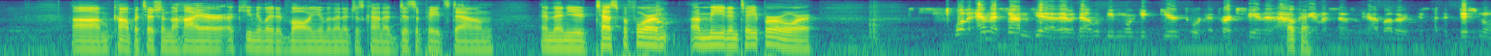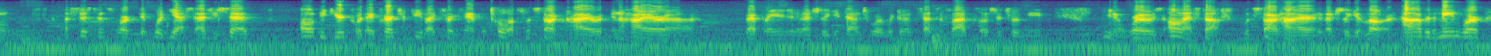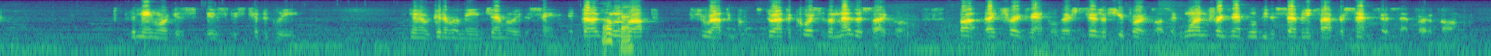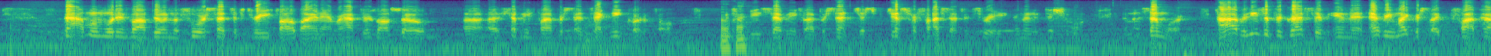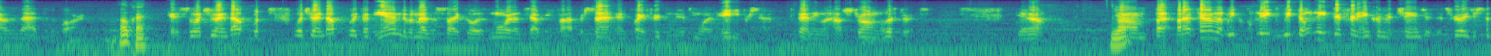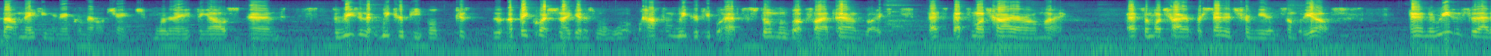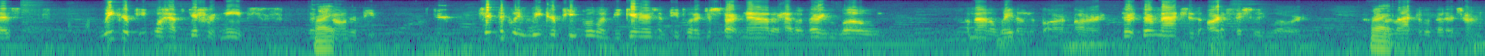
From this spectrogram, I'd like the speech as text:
um, competition, the higher accumulated volume, and then it just kind of dissipates down, and then you test before a, a meet and taper, or Well, the MSMs, yeah, that, would- that would be more geared toward hypertrophy, and then after Okay. the MSMs, we have other additional assistance work that would, yes, as you said, all be geared toward hypertrophy. Like for example, pull-ups would start in higher in a higher uh, rep range and eventually get down to where we're doing sets of five closer to a mean. You know, rows, all that stuff would start higher and eventually get lower. However, the main work, the main work is is, is typically you know going to remain generally the same. It does Okay. move up throughout the throughout the course of a mesocycle. But like for example, there's there's a few protocols. Like one, for example, would be the 75% fifth set protocol. That one would involve doing the four sets of three followed by an AMRAP. There's also uh, a 75% technique protocol, which okay, would be 75% just just for five sets of three, and then additional MSM work. However, these are progressive in that every microcycle, five pounds is added to the bar. Okay, Okay, so what you end up with, what you end up with at the end of a mesocycle is more than 75%, and quite frequently it's more than 80%, depending on how strong the lifter is. You know. yeah, Um, but but I found that we need, we don't need different increment changes. It's really just about making an incremental change more than anything else. And the reason that weaker people, because a big question I get is, well, how come weaker people have to still move up five pounds? Like that's that's much higher on my, that's a much higher percentage for me than somebody else. And the reason for that is, weaker people have different needs than Right. stronger people. Typically, weaker people and beginners and people that are just starting out or have a very low amount of weight on the bar are their, their max is artificially lowered, right, for lack of a better term.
